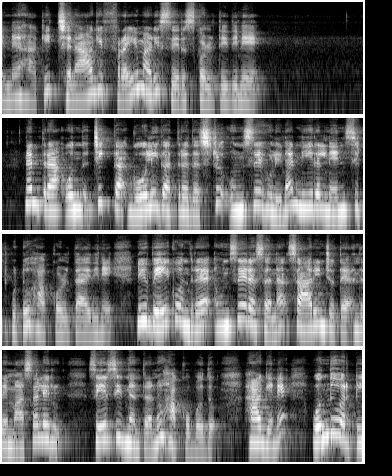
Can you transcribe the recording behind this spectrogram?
ಎಣ್ಣೆ ಹಾಕಿ ಚೆನ್ನಾಗಿ ಫ್ರೈ ಮಾಡಿ ಸೇರಿಸ್ಕೊಳ್ತಿದ್ದೀನಿ. ನಂತರ ಒಂದು ಚಿಕ್ಕ ಗೋಲಿ ಗಾತ್ರದಷ್ಟು ಹುಣಸೆ ಹುಳಿನ ನೀರಲ್ಲಿ ನೆನೆಸಿಟ್ಬಿಟ್ಟು ಹಾಕ್ಕೊಳ್ತಾ ಇದ್ದೀನಿ. ನೀವು ಬೇಕು ಅಂದರೆ ಹುಣಸೆ ರಸನ ಸಾರಿನ ಜೊತೆ ಅಂದರೆ ಮಸಾಲೆ ಸೇರಿಸಿದ ನಂತರನೂ ಹಾಕ್ಕೋಬೋದು ಹಾಗೆಯೇ ಒಂದೂವರೆ ಟೀ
